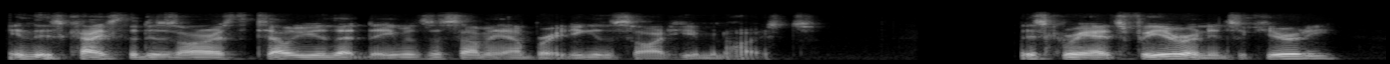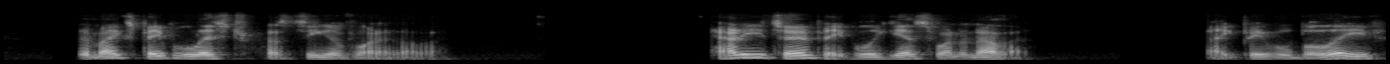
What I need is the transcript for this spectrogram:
In this case, the desire is to tell you that demons are somehow breeding inside human hosts. This creates fear and insecurity. It makes people less trusting of one another. How do you turn people against one another? Make people believe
